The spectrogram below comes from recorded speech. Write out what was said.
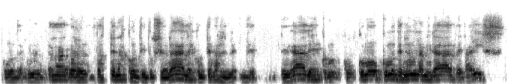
como te comentaba, con los temas constitucionales, con temas legales, con, cómo, cómo, tener una mirada de país,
